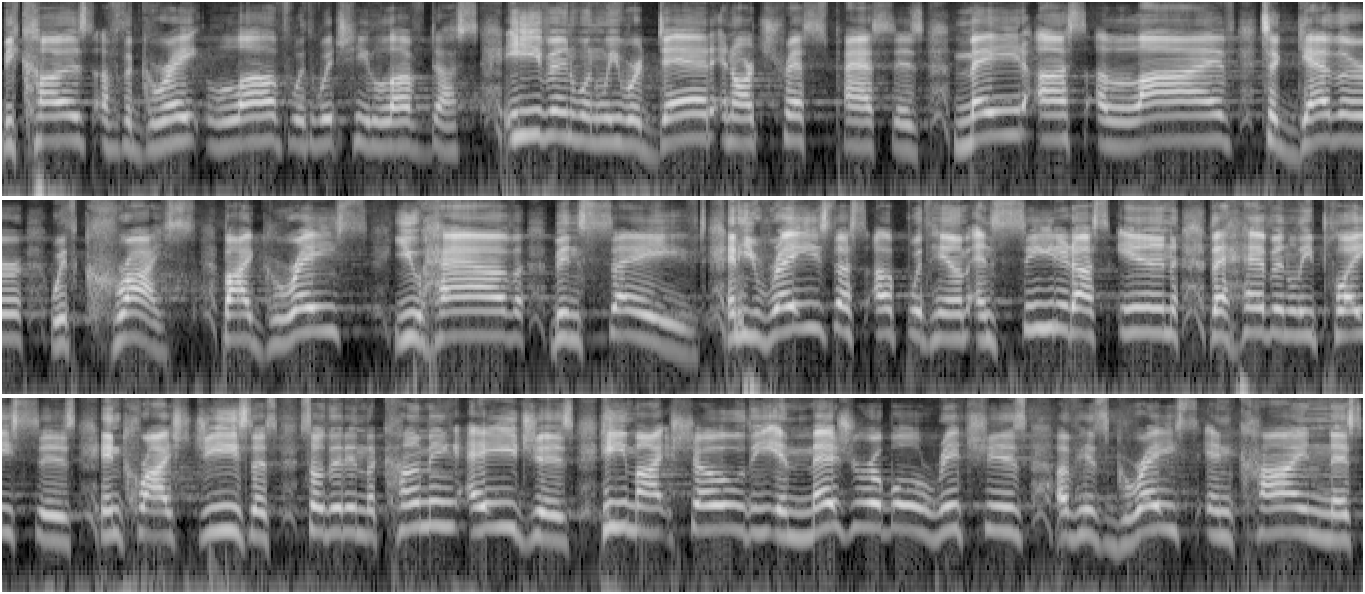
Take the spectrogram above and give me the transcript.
because of the great love with which He loved us, even when we were dead in our trespasses, made us alive together with Christ. By grace you have been saved. And He raised us up with Him and seated us in the heavenly places in Christ Jesus, so that in the coming ages He might show the immeasurable riches of His grace and kindness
